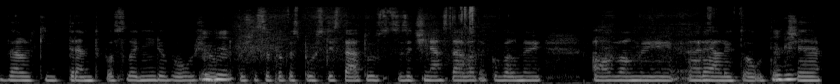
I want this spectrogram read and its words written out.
velký trend poslední dobou, že jo? Mm-hmm. Protože se to ve spoustě států začíná stávat jako velmi, uh, velmi realitou, mhm. takže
